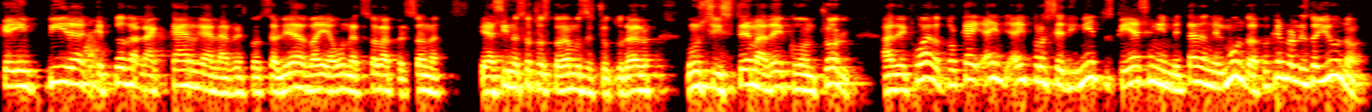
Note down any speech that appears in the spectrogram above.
que impida que toda la carga, la responsabilidad vaya a una sola persona y así nosotros podamos estructurar un sistema de control adecuado, porque hay, hay, procedimientos que ya se han inventado en el mundo. Por ejemplo, les doy uno.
